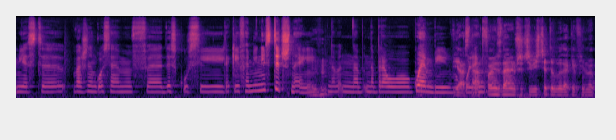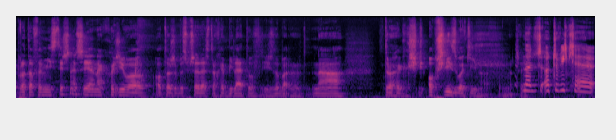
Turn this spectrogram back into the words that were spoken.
jest e, ważnym głosem w dyskusji takiej feministycznej. Mhm. Na, na, nabrało głębi w Jasne. ogóle. A twoim zdaniem rzeczywiście to były takie filmy protofeministyczne, czy jednak chodziło o to, żeby sprzedać trochę biletów i na trochę obślizłe kino? Znaczy, oczywiście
